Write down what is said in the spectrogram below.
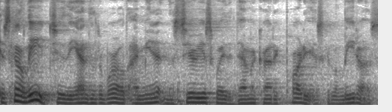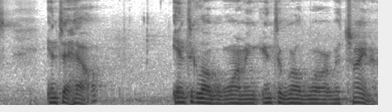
is going to lead to the end of the world. I mean it in the serious way. The Democratic Party is going to lead us into hell into global warming, into world war with China.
